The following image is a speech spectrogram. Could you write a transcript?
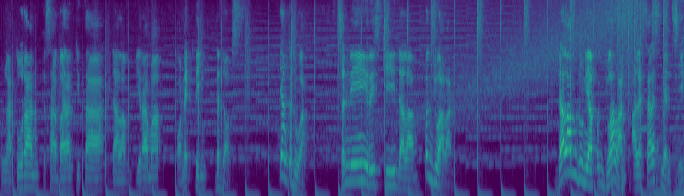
pengaturan kesabaran kita dalam irama connecting the dots. Yang kedua, seni rizki dalam penjualan. Dalam dunia penjualan alias salesmanship,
